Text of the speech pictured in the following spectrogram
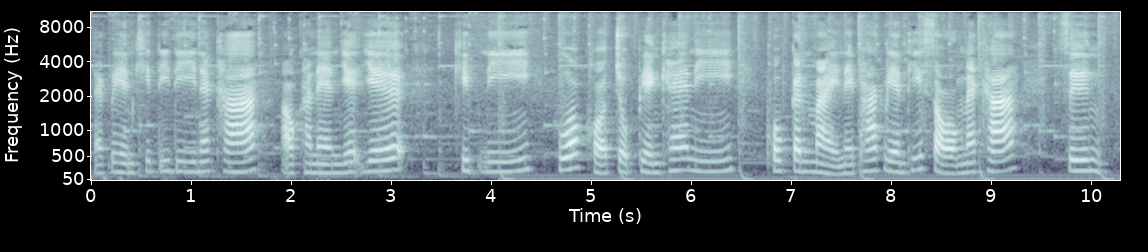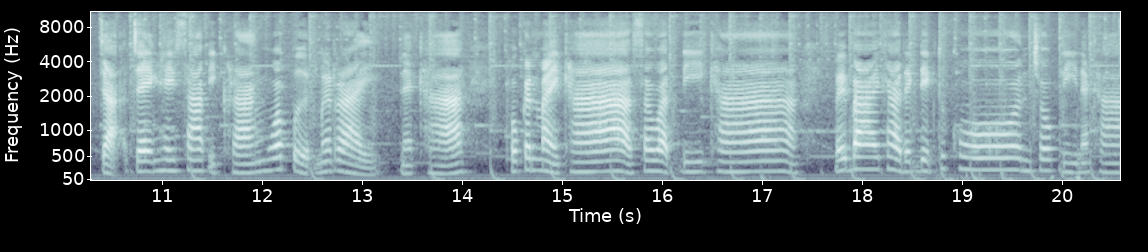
นักเรียนคิดดีๆนะคะ เอาคะแนนเยอะๆ คลิปนี้พวกขอจบเพียงแค่นี้ พบกันใหม่ในภาคเรียนที่ 2 นะคะ ซึ่งจะแจ้งให้ทราบอีกครั้งว่าเปิดเมื่อไหร่นะคะ พบกันใหม่ค่ะ สวัสดีค่ะ บ๊ายบายค่ะเด็กๆทุกคน โชคดีนะคะ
